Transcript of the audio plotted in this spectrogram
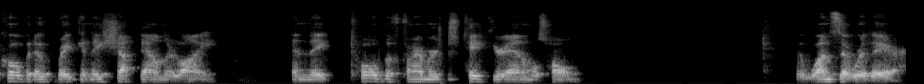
COVID outbreak and they shut down their line and they told the farmers, take your animals home. The ones that were there.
